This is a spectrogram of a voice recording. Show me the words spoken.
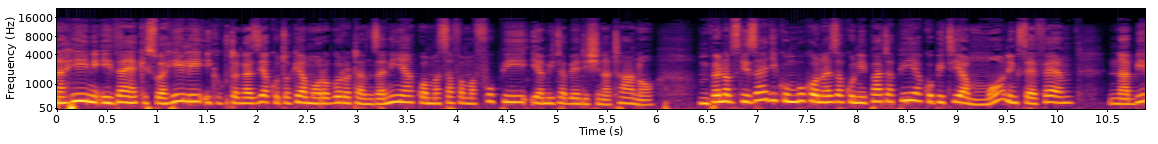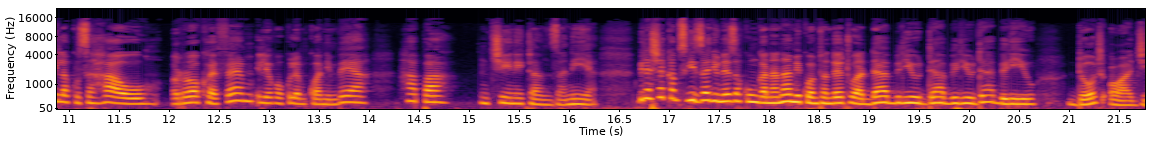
na hii ni idhaa ya kiswahili ikikutangazia kutokea morogoro tanzania kwa masafa mafupi ya mita bendi 25 mpendo msikilizaji kumbuka unaweza kunipata pia kupitia mornings fm na bila kusahau rock fm iliyoko kule mkoani mbeya hapa nchini tanzania. Bila shaka msikilizaji unaweza kuungana nami kwa mtandao wetu wa www org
